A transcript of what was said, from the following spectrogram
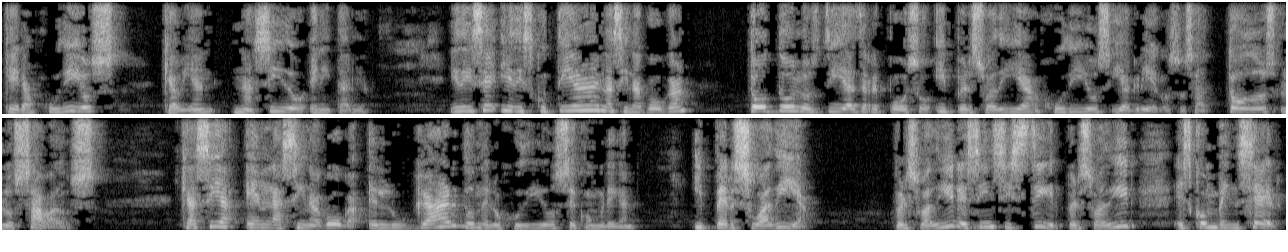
que eran judíos que habían nacido en Italia. Y dice, y discutía en la sinagoga todos los días de reposo y persuadía judíos y a griegos, o sea, todos los sábados. ¿Qué hacía en la sinagoga, el lugar donde los judíos se congregan? Y persuadía. Persuadir es insistir, persuadir es convencer.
